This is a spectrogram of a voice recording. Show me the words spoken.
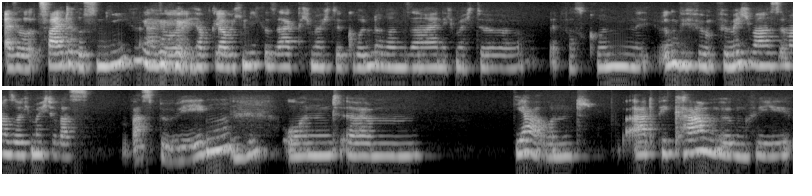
also zweiteres nie. Also ich habe, glaube ich, nie gesagt, ich möchte Gründerin sein, ich möchte etwas gründen. Irgendwie für, für mich war es immer so, ich möchte was, was bewegen. Mhm. Und ähm, ja, und ArtP kam irgendwie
